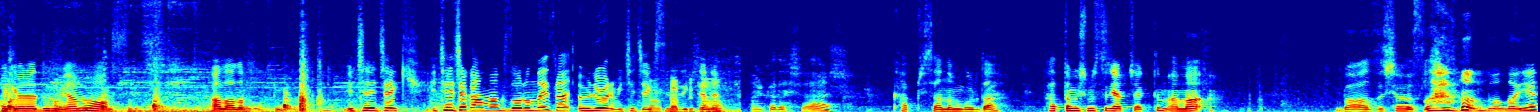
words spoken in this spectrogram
Pek öyle durmuyor ama olsun. Alalım. İçecek. İçecek almak zorundayız. Ben ölüyorum içeceksizlikten. Arkadaşlar. Kapris Hanım burada. Patlamış mısır yapacaktım ama bazı şahıslardan dolayı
